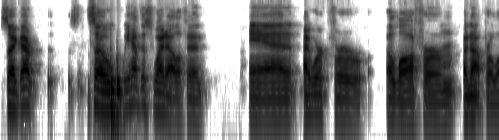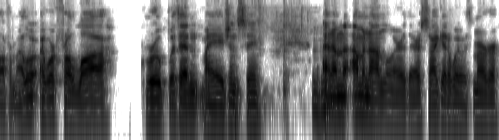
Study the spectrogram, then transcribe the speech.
so I got. So we have this white elephant, and I work for a law firm. Uh, not for a law firm. I, work for a law group within my agency. Mhm. and I'm I'm a non-lawyer there, so I get away with murder.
